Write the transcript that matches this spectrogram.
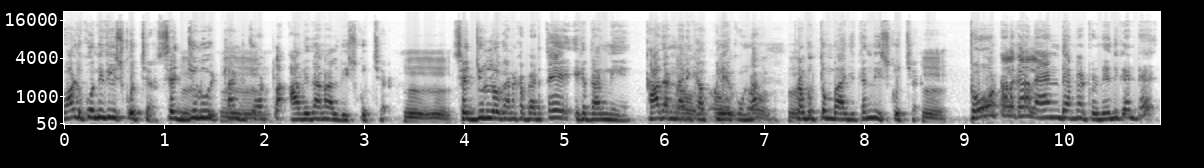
వాళ్ళు కొన్ని తీసుకొచ్చారు. సెజ్జులు ఇట్లాంటి చోట్ల ఆ విధానాలు తీసుకొచ్చారు. షెడ్యూల్లో గనక పెడితే ఇక దాన్ని కాదనడానికి హక్కు లేకుండా. ప్రభుత్వం బాధ్యతని తీసుకొచ్చారు. టోటల్గా ల్యాండ్ అన్నటువంటి ఎందుకంటే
